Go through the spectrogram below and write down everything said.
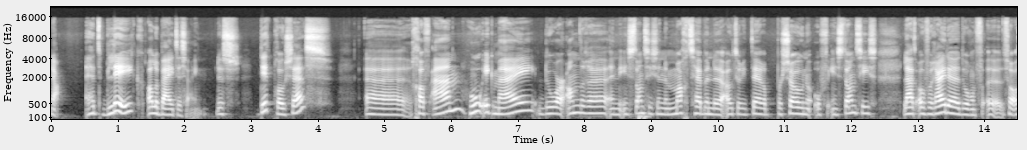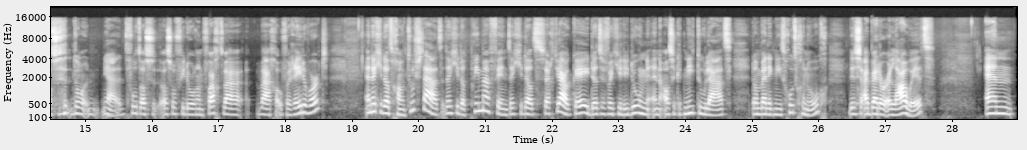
Nou, het bleek allebei te zijn. Dus dit proces uh, gaf aan hoe ik mij door andere en instanties en de machtshebbende autoritaire personen of instanties laat overrijden door een, uh, zoals door, ja, het voelt als, alsof je door een vrachtwagen overreden wordt. En dat je dat gewoon toestaat, dat je dat prima vindt, dat je dat zegt, ja oké, dat is wat jullie doen. En als ik het niet toelaat, dan ben ik niet goed genoeg. Dus I better allow it. En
